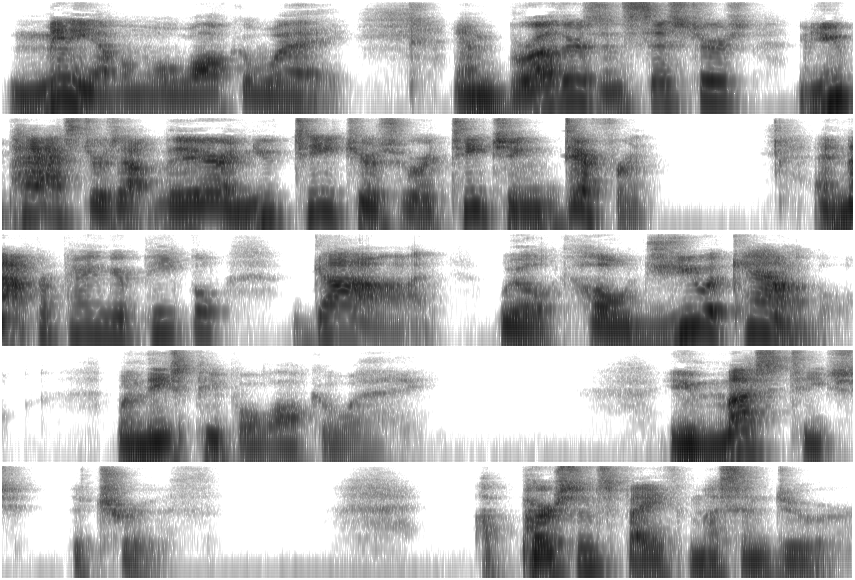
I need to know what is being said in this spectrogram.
many of them will walk away. And brothers and sisters, you pastors out there and you teachers who are teaching different and not preparing your people, God will hold you accountable when these people walk away. You must teach the truth. A person's faith must endure,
